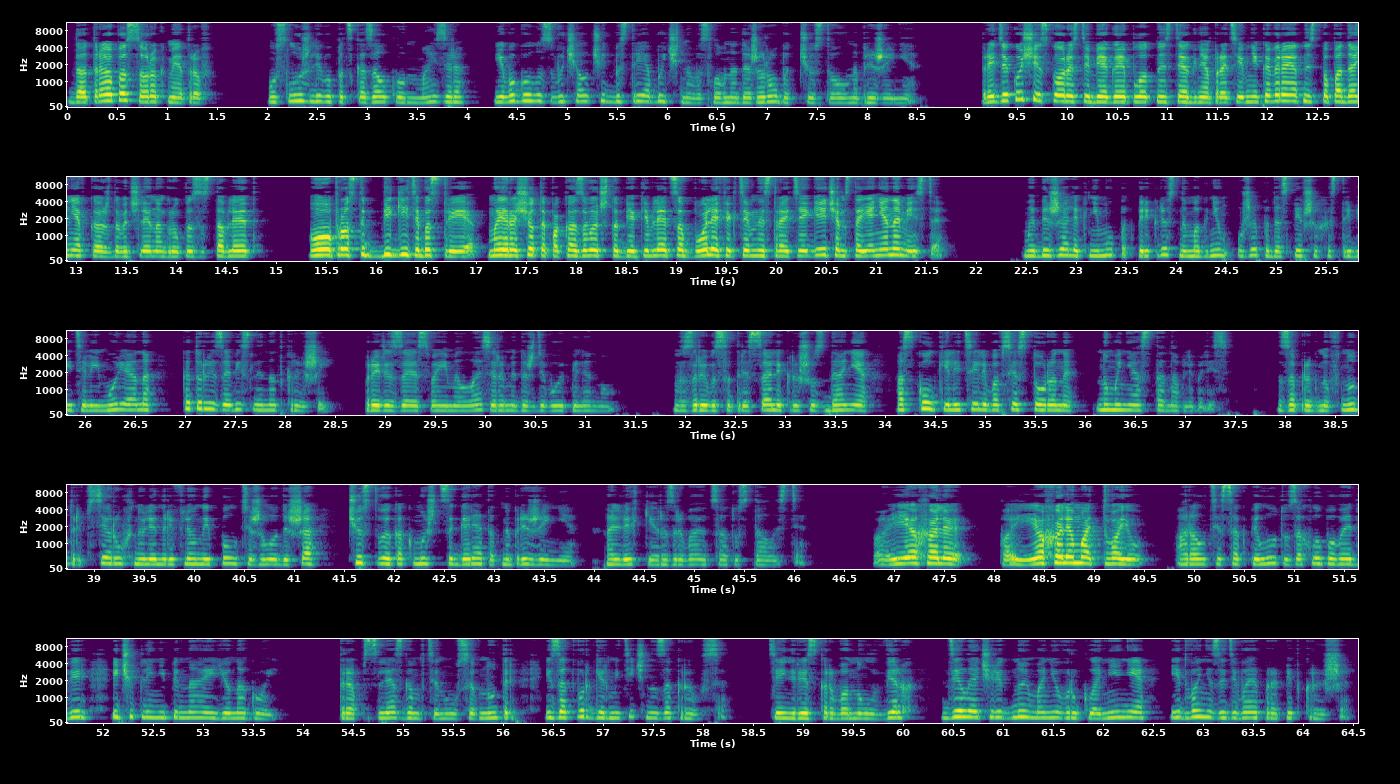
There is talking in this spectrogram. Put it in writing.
«До трапа сорок метров», — услужливо подсказал клон Майзера. Его голос звучал чуть быстрее обычного, словно даже робот чувствовал напряжение. При текущей скорости бега и плотности огня противника вероятность попадания в каждого члена группы составляет... О, просто бегите быстрее! Мои расчеты показывают, что бег является более эффективной стратегией, чем стояние на месте. Мы бежали к нему под перекрестным огнем уже подоспевших истребителей Мориана, которые зависли над крышей, прорезая своими лазерами дождевую пелену. Взрывы сотрясали крышу здания, осколки летели во все стороны, но мы не останавливались. Запрыгнув внутрь, все рухнули на рифленый пол, тяжело дыша, чувствуя, как мышцы горят от напряжения, а легкие разрываются от усталости. «Поехали! Поехали, мать твою!» – орал тесак пилоту, захлопывая дверь и чуть ли не пиная ее ногой. Трап с лязгом втянулся внутрь, и затвор герметично закрылся. Тень резко рванул вверх, делая очередной маневр уклонения, едва не задевая пропит крыши.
